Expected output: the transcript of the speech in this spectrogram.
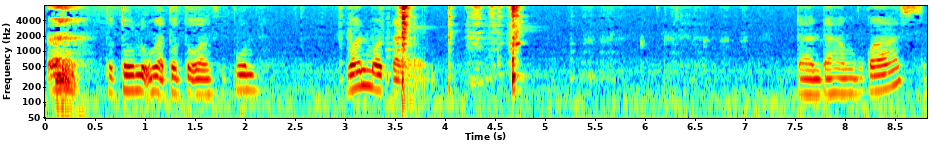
Tutulo nga, totoo ang sipon. One more time. Dandahang bukas.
